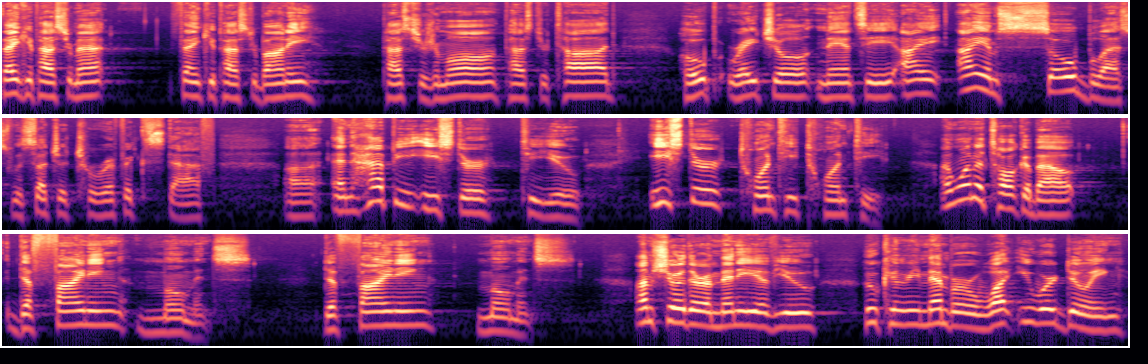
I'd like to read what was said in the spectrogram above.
Thank you, Pastor Matt. Thank you, Pastor Bonnie, Pastor Jamal, Pastor Todd, Hope, Rachel, Nancy. I, I am so blessed with such a terrific staff. Uh, and happy Easter to you. Easter 2020. I want to talk about defining moments. Defining moments. I'm sure there are many of you who can remember what you were doing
